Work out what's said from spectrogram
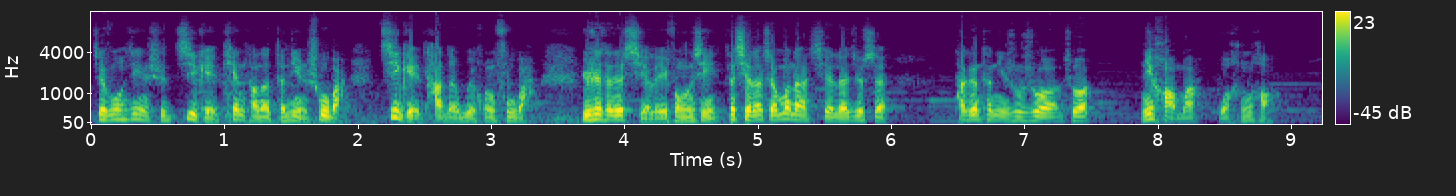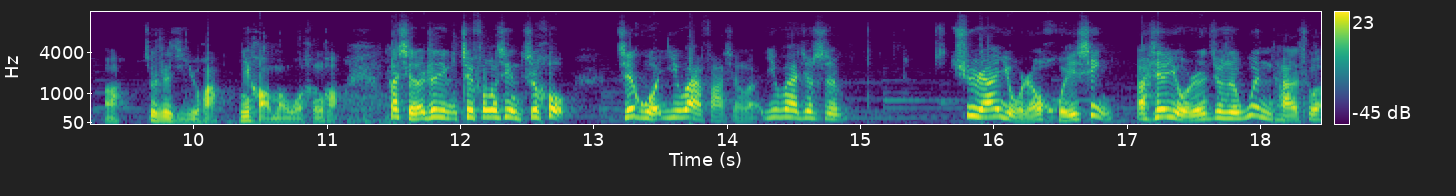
这封信是寄给天堂的藤井树吧，寄给他的未婚夫吧。于是他就写了一封信，他写了什么呢？写了就是。他跟藤井树说：“说你好吗？我很好啊，就这几句话。你好吗？我很好。”他写了这这封信之后，结果意外发生了。意外就是，居然有人回信，而且有人就是问他说：“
